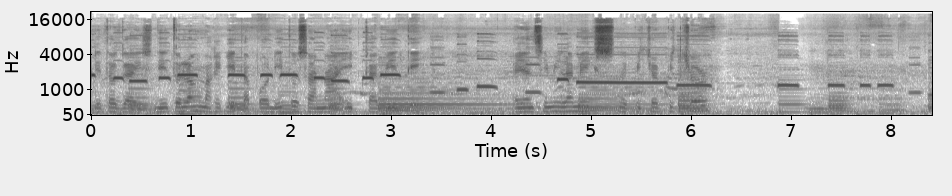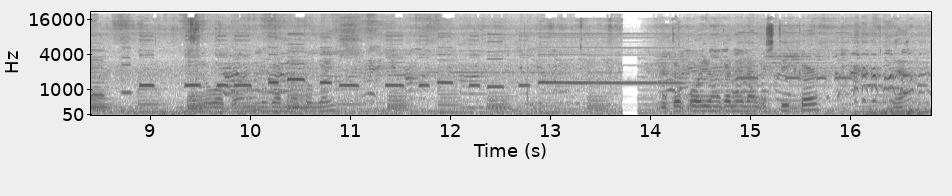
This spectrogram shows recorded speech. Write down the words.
dito guys, dito lang makikita po dito sa Naik Cavite. Ayan si Mila Mix, nagpicture Ito po yung kanilang sticker. Ayan.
